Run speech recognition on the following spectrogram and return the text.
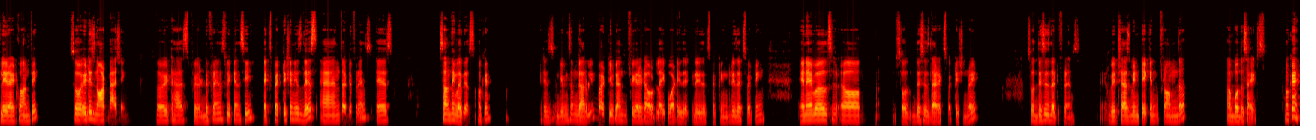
playwright config. So it is not matching. So it has difference we can see expectation is this and the difference is something like this okay? It is giving some garbling but you can figure it out like what is it, it is expecting it is expecting enables uh, so this is that expectation right? So this is the difference which has been taken from the uh, both the sides okay?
